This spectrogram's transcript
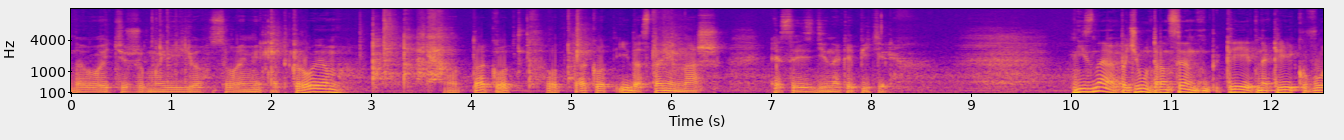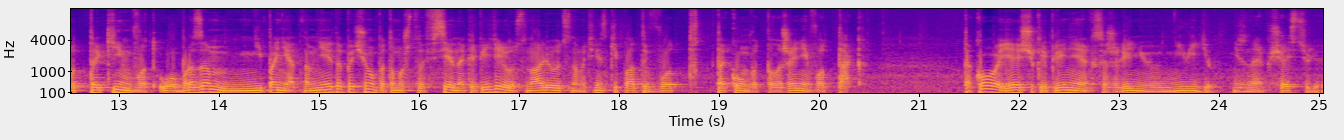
давайте же мы ее с вами откроем. Вот так вот, вот так вот. И достанем наш SSD накопитель. Не знаю, почему Transcend клеит наклейку вот таким вот образом. Непонятно мне это почему. Потому что все накопители устанавливаются на материнские платы вот в таком вот положении, вот так. Такого я еще крепления, к сожалению, не видел. Не знаю, к счастью ли.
